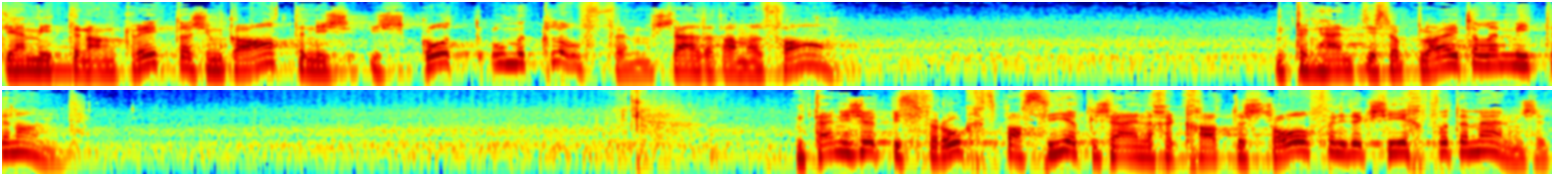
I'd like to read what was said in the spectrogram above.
Die haben miteinander geredet, da ist im Garten, ist, ist Gott rumgelaufen. Stell dir das mal vor. Und dann haben die so pläudert miteinander. Und dann ist etwas Verrücktes passiert. Das ist eigentlich eine Katastrophe in der Geschichte der Menschen.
